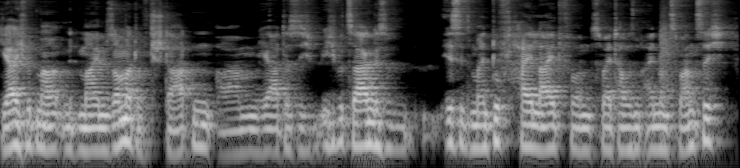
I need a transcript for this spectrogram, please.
ja, ich würde mal mit meinem Sommerduft starten. Ähm, ja, das ich, ich würde sagen, das ist jetzt mein Duft-Highlight von 2021.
